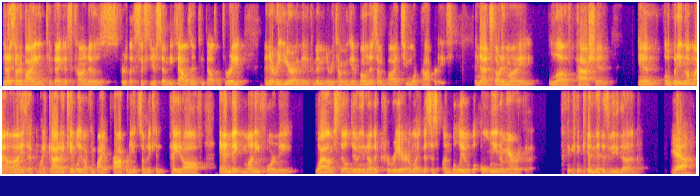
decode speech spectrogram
Then I started buying into Vegas condos for like 60 or 70,000 in 2003. And every year I made a commitment. Every time I would get a bonus, I would buy two more properties. And that started my love, passion, and opening up my eyes that, my God, I can't believe I can buy a property and somebody can pay it off and make money for me while I'm still doing another career. I'm like, this is unbelievable. Only in America can this be done. Yeah.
